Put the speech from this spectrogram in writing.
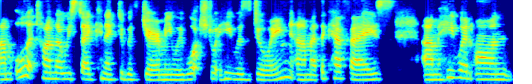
Um, all that time, though, we stayed connected with Jeremy. We watched what he was doing um, at the cafes. Um, he went on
